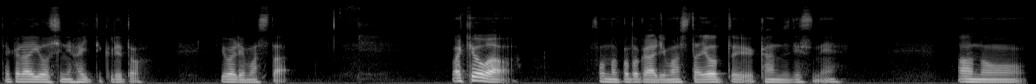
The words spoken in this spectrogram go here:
だから養子に入ってくれと言われました。まあ今日はそんなことがありましたよという感じですね。あの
